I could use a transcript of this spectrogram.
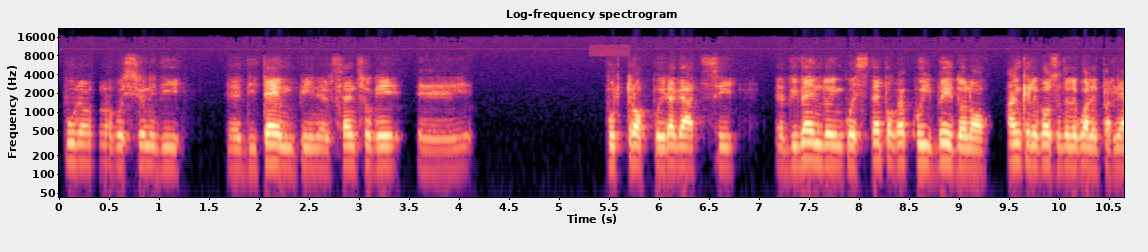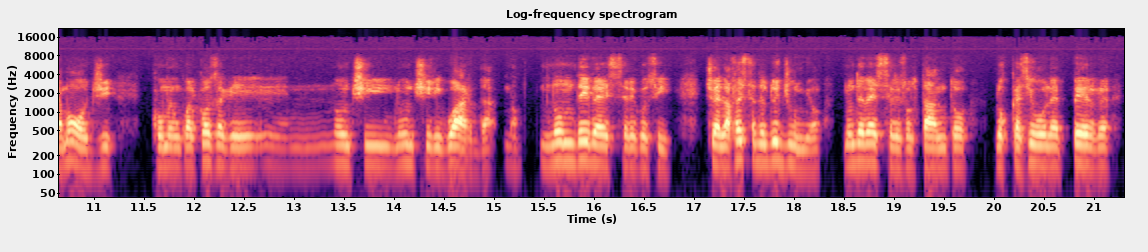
pure una questione di, eh, di, tempi, nel senso che eh, purtroppo i ragazzi eh, vivendo in quest'epoca qui vedono anche le cose delle quali parliamo oggi come un qualcosa che eh, non ci, non ci riguarda, ma non deve essere così. Cioè la festa del 2 giugno non deve essere soltanto l'occasione per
